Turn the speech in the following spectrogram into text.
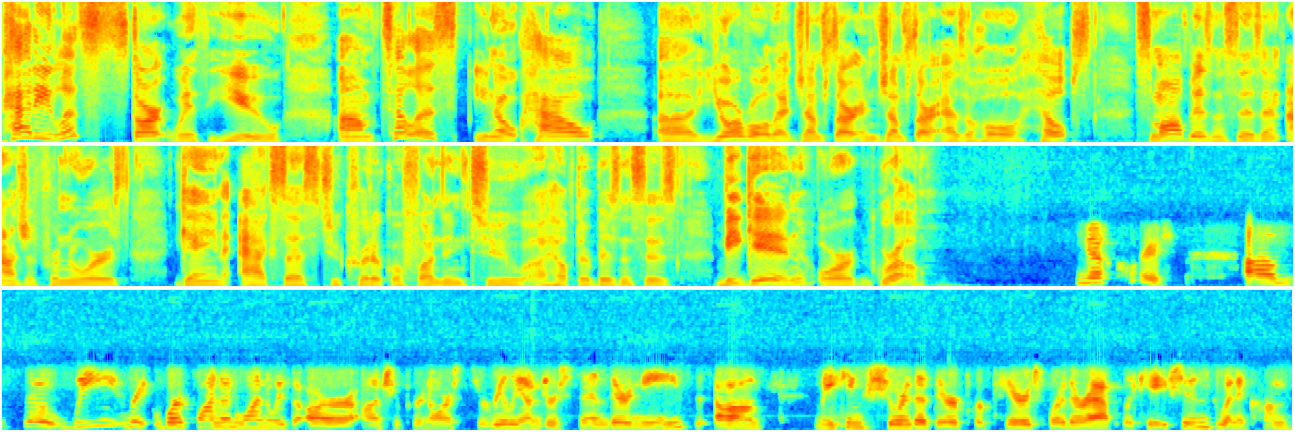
Patty, let's start with you. Um, tell us, you know, how uh, your role at Jumpstart and Jumpstart as a whole helps small businesses and entrepreneurs gain access to critical funding to uh, help their businesses begin or grow. Yeah, of course. Um, so we re- work one on one with our entrepreneurs to really understand their needs, um, making sure that they're prepared for their applications when it comes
